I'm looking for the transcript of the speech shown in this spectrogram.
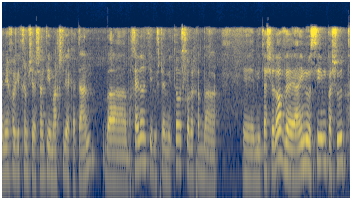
אני יכול להגיד לכם שישנתי עם אח שלי הקטן בחדר, כאילו שתי מיטות, כל אחד במיטה שלו, והיינו עושים פשוט,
